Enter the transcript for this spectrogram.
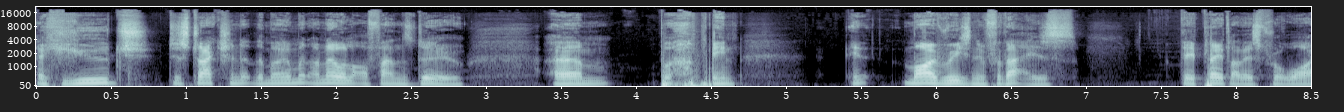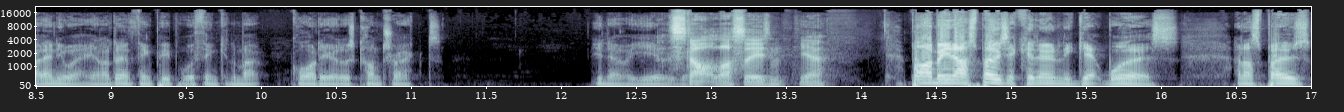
a huge distraction at the moment. I know a lot of fans do, um, but I mean, it, my reasoning for that is they played like this for a while anyway, and I don't think people were thinking about Guardiola's contract. You know, a year ago. Start of last season. Yeah. But I mean, I suppose it can only get worse. And I suppose,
